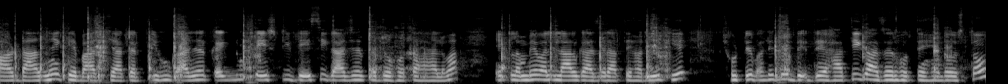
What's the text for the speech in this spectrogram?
और डालने के बाद क्या करती हूँ गाजर का एकदम टेस्टी देसी गाजर का जो होता है हलवा एक लंबे वाले लाल गाजर आते हैं। और ये के छोटे वाले जो दे, देहाती गाजर होते हैं दोस्तों।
